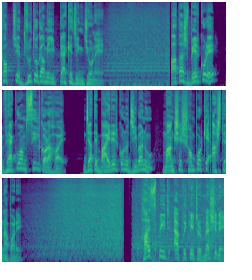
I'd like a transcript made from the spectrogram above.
সবচেয়ে দ্রুতগামী প্যাকেজিং জোনে। বাতাস বের করে ভ্যাকুয়াম সিল করা হয়, যাতে বাইরের কোনো জীবাণু মাংসের সম্পর্কে আসতে না পারে। হাই স্পিড অ্যাপ্লিকেটর মেশিনে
